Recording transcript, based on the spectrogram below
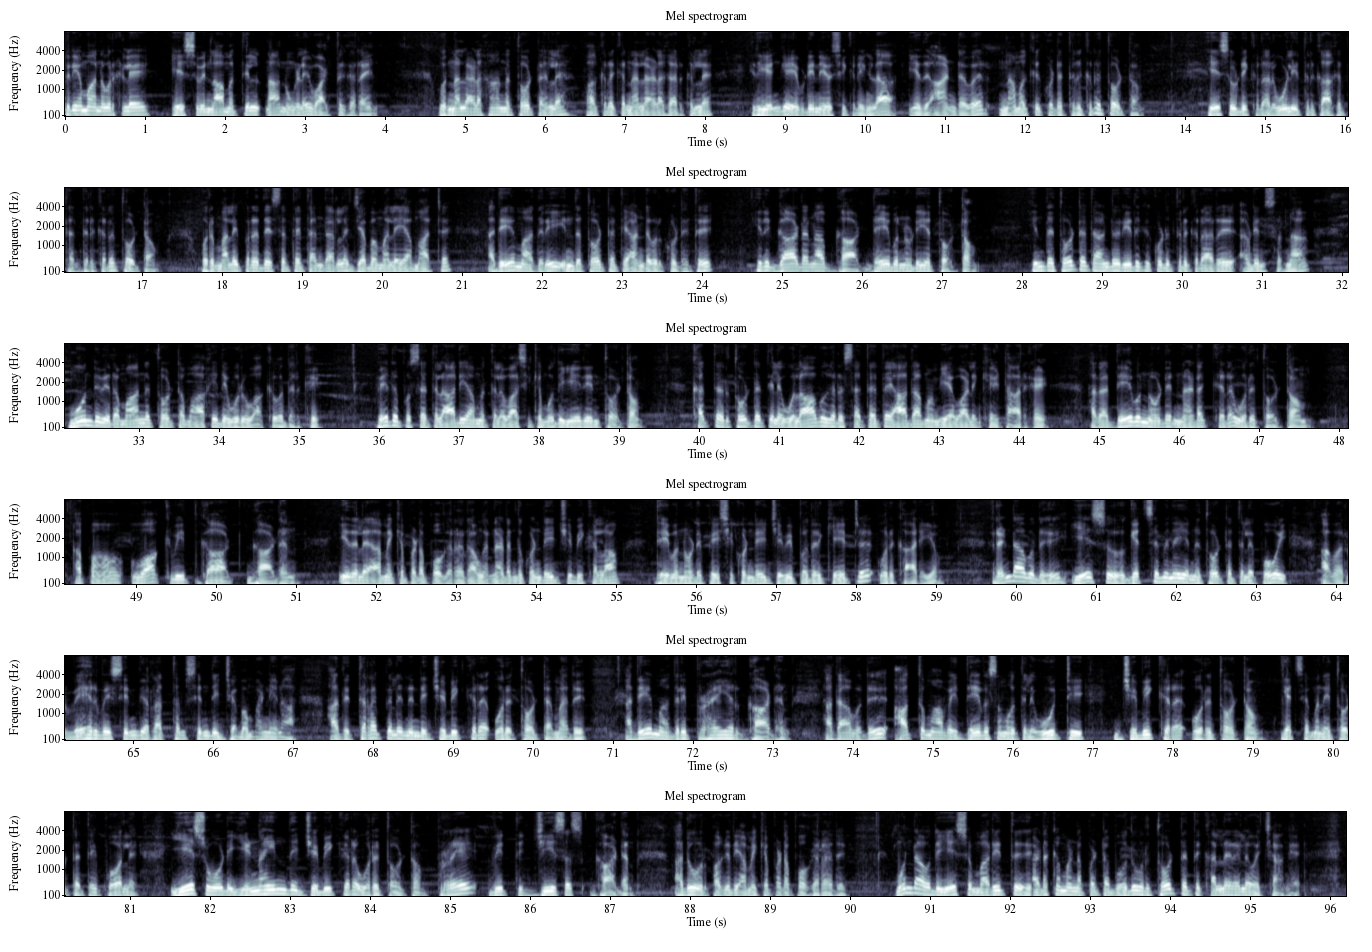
பிரியமானவர்களே இயேசுவின் நாமத்தில் நான் உங்களை வாழ்த்துகிறேன். ஒரு நல்ல அழகான தோட்டம் இல்லை நல்ல அழகாக இருக்குல்ல? இது எங்கே எப்படின்னு யோசிக்கிறீங்களா? இது ஆண்டவர் நமக்கு கொடுத்திருக்கிற தோட்டம். இயேசு உடிக்கிறார் ஊழியத்திற்காக தந்திருக்கிற தோட்டம். ஒரு மலை பிரதேசத்தை தந்தார்ல ஜெபமலையாக மாற்ற அதே மாதிரி இந்த தோட்டத்தை ஆண்டவர் கொடுத்து இது கார்டன் ஆஃப் காட் தேவனுடைய தோட்டம். இந்த தோட்டத்தை ஆண்டவர் எதுக்கு கொடுத்துருக்கிறாரு அப்படின்னு சொன்னால் மூன்று விதமான தோட்டமாக இதை உருவாக்குவதற்கு. வேத புஸ்தகத்தில் ஆதியாமத்தில் வாசிக்கும் போது ஏதேன் தோட்டம். கத்தர் தோட்டத்தில் உலாவுகிற சத்தத்தை ஆதாமும் ஏவாளும் கேட்டார்கள். அதாவது தேவனோடு நடக்கிற ஒரு தோட்டம். அப்போ வாக் வித் காட் கார்டன் இதில் அமைக்கப்பட போகிறது. அவங்க நடந்து கொண்டே ஜிபிக்கலாம். தேவனோடு பேசிக்கொண்டே ஜெபிப்பதற்கேற்ற ஒரு காரியம். ரெண்டாவது இயேசு கெட்சமினை என்ன தோட்டத்தில் போய் அவர் வேர்வை சிந்தி ரத்தம் சிந்தி ஜெபம் பண்ணினார். அது திறப்பில் நின்று ஜெபிக்கிற ஒரு தோட்டம் அது. அதே மாதிரி ப்ரேயர் கார்டன் அதாவது ஆத்மாவை தேவ சமூகத்தில் ஊற்றி ஜெபிக்கிற ஒரு தோட்டம். கெட்சமனை தோட்டத்தை போல இயேசுவோடு இணைந்து ஜெபிக்கிற ஒரு தோட்டம். ப்ரே வித் ஜீசஸ் கார்டன் அது ஒரு பகுதி அமைக்கப்பட போகிறது. மூன்றாவது இயேசு மறித்து அடக்கம் பண்ணப்பட்ட போது ஒரு தோட்டத்து கல்லறையில் வச்சாங்க.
